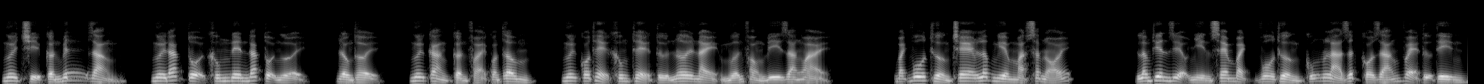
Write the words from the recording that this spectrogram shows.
ngươi chỉ cần biết rằng, ngươi đắc tội không nên đắc tội người, đồng thời, ngươi càng cần phải quan tâm, ngươi có thể không thể từ nơi này mướn phòng đi ra ngoài. Bạch vô thường che lấp nghiêm mặt sắp nói. Lâm Thiên Diệu nhìn xem bạch vô thường cũng là rất có dáng vẻ tự tin,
